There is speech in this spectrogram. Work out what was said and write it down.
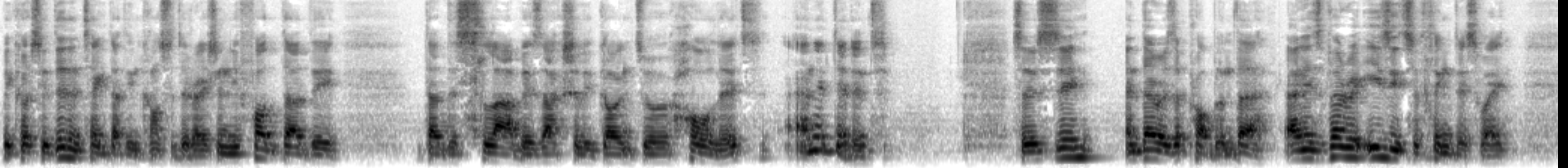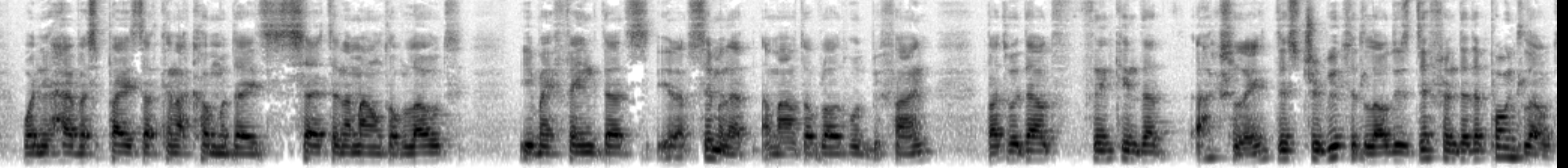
because you didn't take that in consideration. You thought that the that the slab is actually going to hold it, and it didn't. So you see, and there is a problem there. And it's very easy to think this way. When you have a space that can accommodate certain amount of load, you may think that you know similar amount of load would be fine, but without thinking that actually distributed load is different than a point load.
